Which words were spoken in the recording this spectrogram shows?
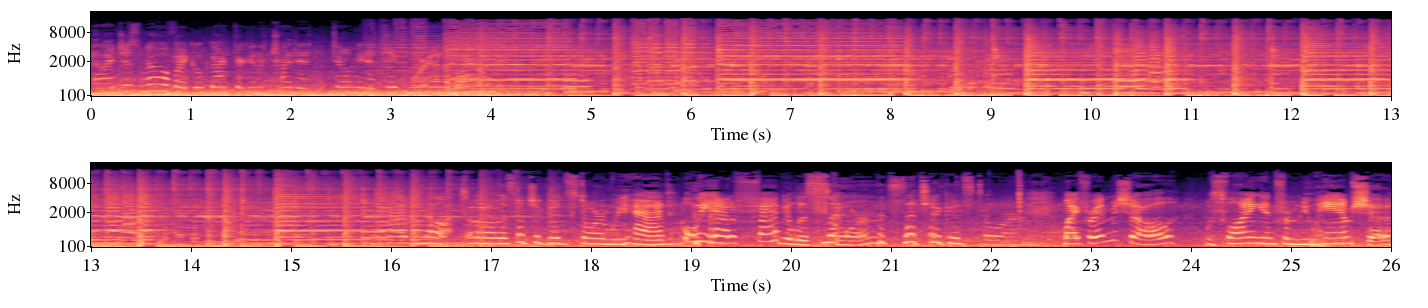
And I just know if I go back, they're gonna try to tell me to take more antibiotics. Have not. Oh, it was such a good storm we had. We had a fabulous storm. such a good storm. My friend Michelle was flying in from New Hampshire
